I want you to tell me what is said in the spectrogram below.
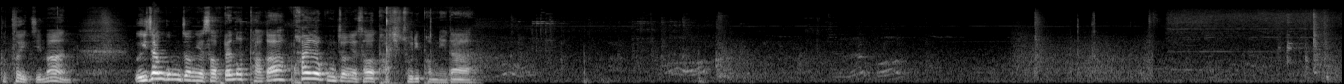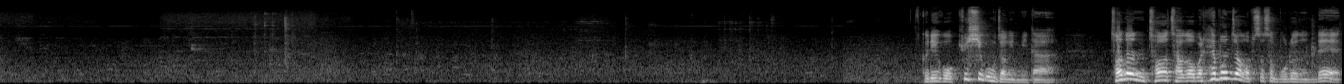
붙어 있지만 의장 공정에서 빼놓다가 파이널 공정에서 다시 조립합니다. 그리고 QC 공정입니다. 저는 저 작업을 해본 적 없어서 모르는데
